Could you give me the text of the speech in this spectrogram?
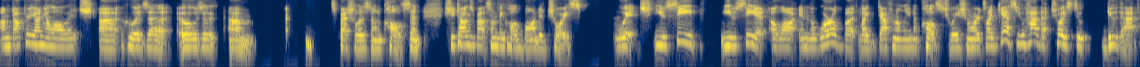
um dr Janja lalich uh who is a who's a um specialist on cults and she talks about something called bonded choice which you see you see it a lot in the world but like definitely in a cult situation where it's like yes you have that choice to do that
